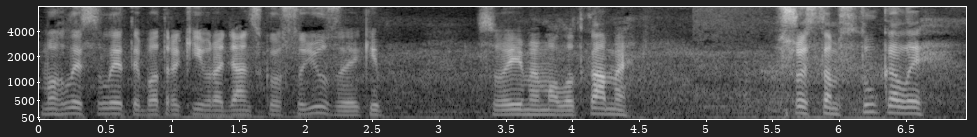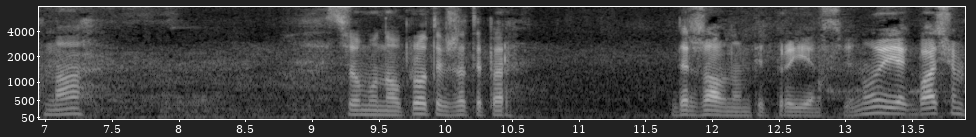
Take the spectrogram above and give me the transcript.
могли селити батраків Радянського Союзу, які б своїми молотками щось там стукали на цьому навпроти вже тепер державному підприємстві. Ну і як бачимо,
